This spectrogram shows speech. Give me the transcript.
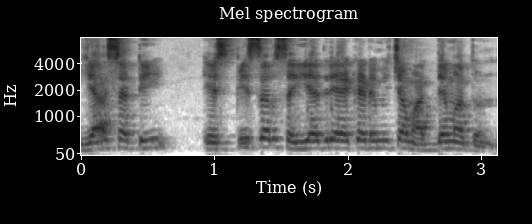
यासाठी एस पी सर सह्याद्री अकॅडमीच्या माध्यमातून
